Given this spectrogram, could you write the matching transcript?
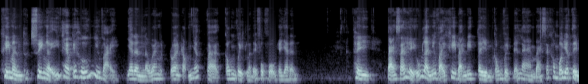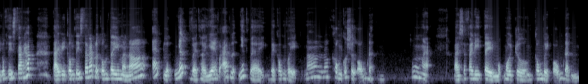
Khi mình th suy nghĩ theo cái hướng như vậy, gia đình là quan quan trọng nhất và công việc là để phục vụ cho gia đình. Thì bạn sẽ hiểu là như vậy khi bạn đi tìm công việc để làm, bạn sẽ không bao giờ tìm công ty startup, tại vì công ty startup là công ty mà nó áp lực nhất về thời gian và áp lực nhất về về công việc, nó nó không có sự ổn định, đúng không ạ? Bạn sẽ phải đi tìm một môi trường công việc ổn định,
